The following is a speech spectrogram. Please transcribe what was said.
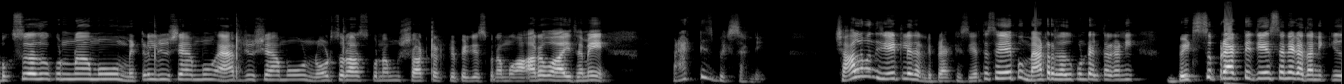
బుక్స్ చదువుకున్నాము మెటీరియల్ చూసాము యాప్ చూసాము నోట్స్ రాసుకున్నాము షార్ట్ కట్ ప్రిపేర్ చేసుకున్నాము. ఆరవ ఆయుధమే ప్రాక్టీస్ బిట్స్ అండి. చాలామంది చేయట్లేదండి ప్రాక్టీస్. ఎంతసేపు మ్యాటర్ చదువుకుంటూ వెళ్తారు కానీ బిట్స్ ప్రాక్టీస్ చేస్తేనే కదా నీకు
